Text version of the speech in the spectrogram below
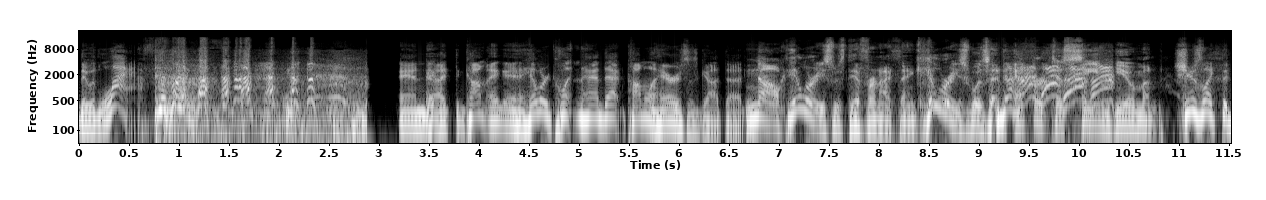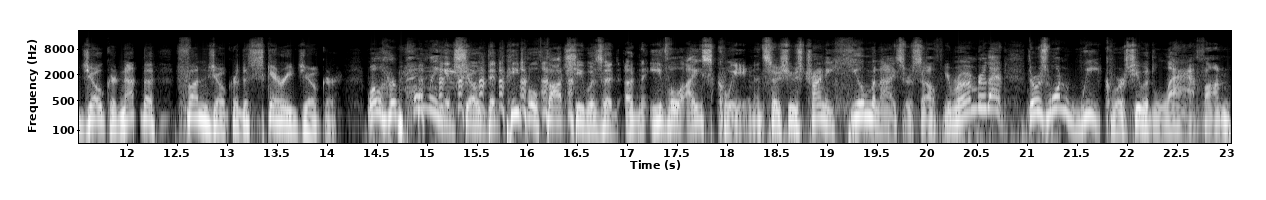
they would laugh. And I think Kam- uh, Hillary Clinton had that. Kamala Harris has got that. No, Hillary's was different. I think Hillary's was an effort to seem human. She was like the Joker, not the fun Joker, the scary Joker. Well, her polling had showed that people thought she was a, an evil ice queen, and so she was trying to humanize herself. You remember that? There was one week where she would laugh on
